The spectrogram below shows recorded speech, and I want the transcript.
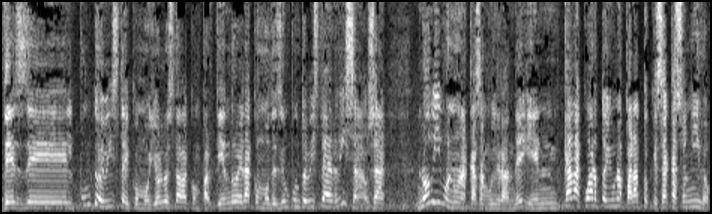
desde el punto de vista y como yo lo estaba compartiendo, era como desde un punto de vista de risa. O sea, no vivo en una casa muy grande y en cada cuarto hay un aparato que saca sonido.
